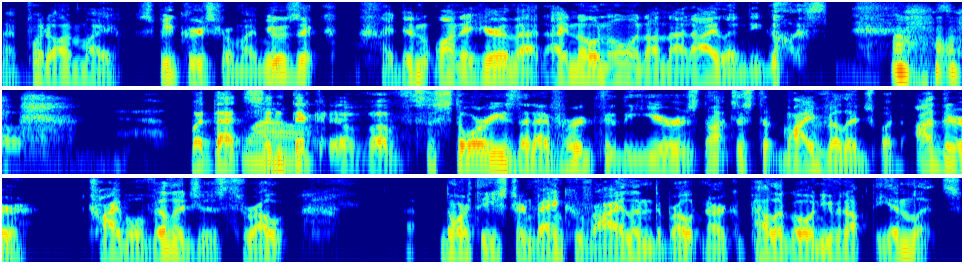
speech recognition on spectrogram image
I put on my speakers for my music. I didn't want to hear that. I know no one on that island, he goes. Oh. So, but that's wow. indicative of the stories that I've heard through the years, not just at my village, but other tribal villages throughout uh, northeastern Vancouver Island, the Broughton Archipelago, and even up the inlets.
